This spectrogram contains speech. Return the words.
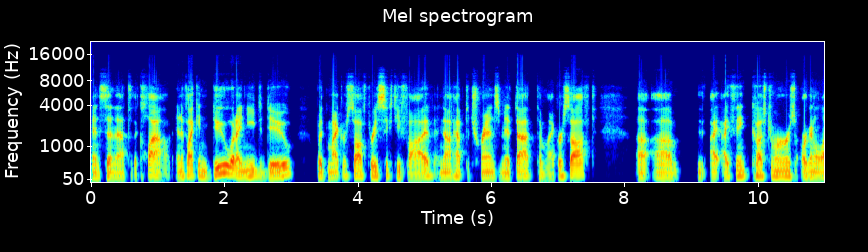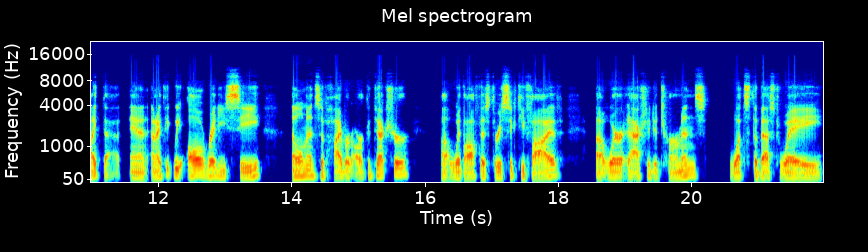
and send that to the cloud. And if I can do what I need to do with Microsoft 365 and not have to transmit that to Microsoft, uh, um, I, I, think customers are going to like that. And, and I think we already see elements of hybrid architecture uh, with Office 365 uh, where it actually determines what's the best way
